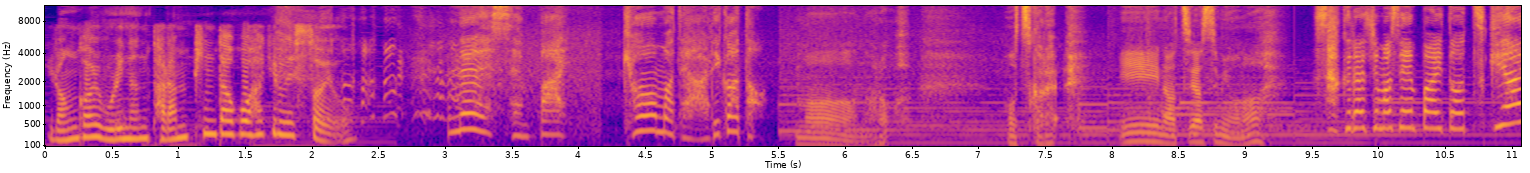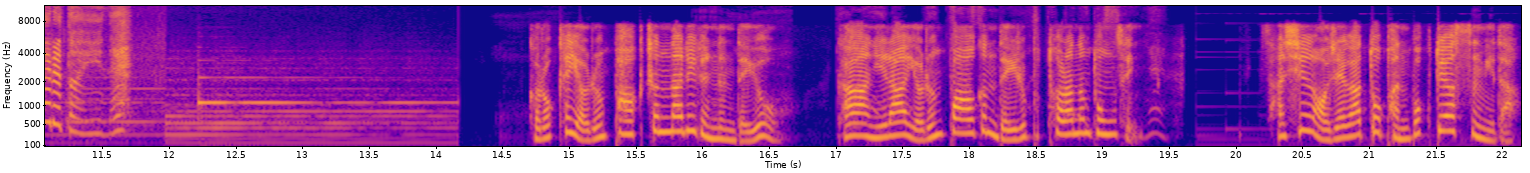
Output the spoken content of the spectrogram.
이런 걸 우리는 바람 핀다고 하기로 했어요. ねえ先輩今日までありがとうまあならお疲れいい夏休みをな 桜島先輩と付き合えるといいね 그렇게 여름방학 첫날이 됐는데요. 가 아니라 여름방학은 내일부터라는 동생. 사실 어제가 또 반복되었습니다.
